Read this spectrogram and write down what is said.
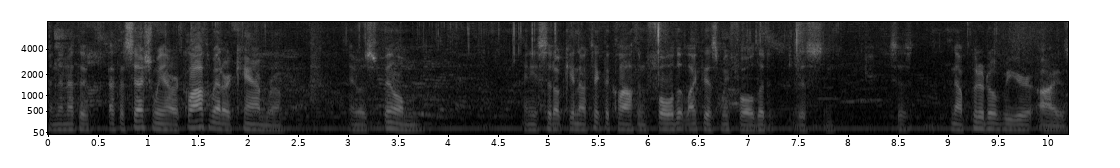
And then at the at the session we had our cloth, we had our camera, and it was film. And he said, "Okay, now take the cloth and fold it like this." And we folded this. And he says, "Now put it over your eyes."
